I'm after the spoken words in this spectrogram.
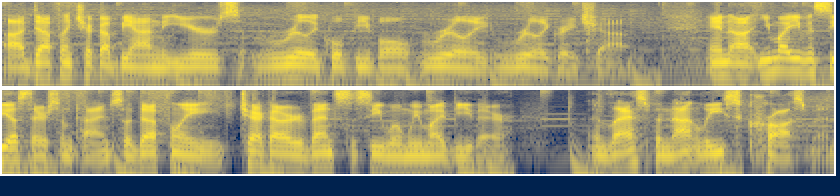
Uh, definitely check out Beyond the Ears. Really cool people, really, really great shop. And uh, you might even see us there sometime. So definitely check out our events to see when we might be there. And last but not least, Crosman,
